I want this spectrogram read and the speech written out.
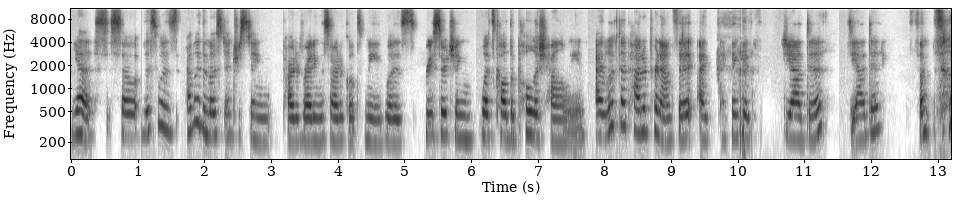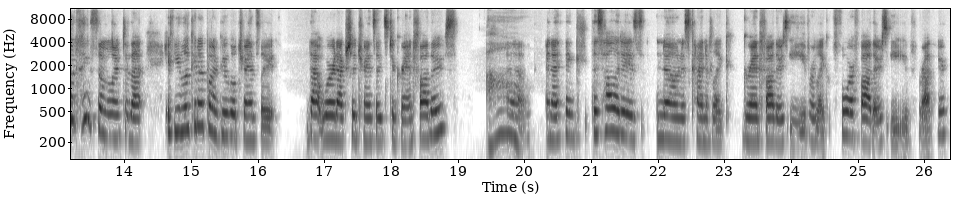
Yes. So this was probably the most interesting part of writing this article to me was researching what's called the Polish Halloween. I looked up how to pronounce it. I, I think it's Dziady, Dziady, some, something similar to that. If you look it up on Google Translate, that word actually translates to grandfathers. Oh. Um, and I think this holiday is known as kind of like Grandfather's Eve or like Forefathers Eve, rather.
